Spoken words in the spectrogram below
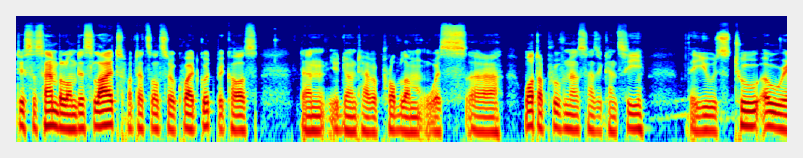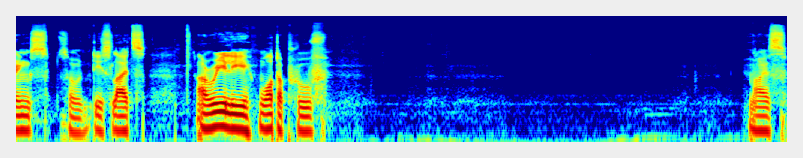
disassemble on this light, but that's also quite good because then you don't have a problem with uh, waterproofness. As you can see, they use two O-rings, so these lights are really waterproof. Nice,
